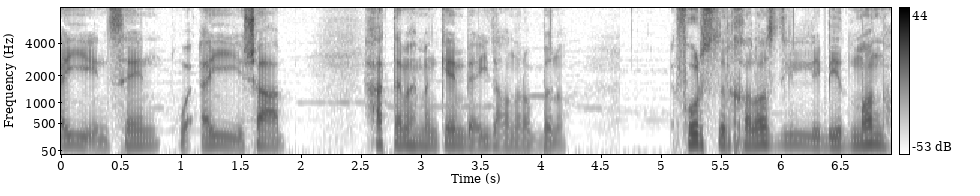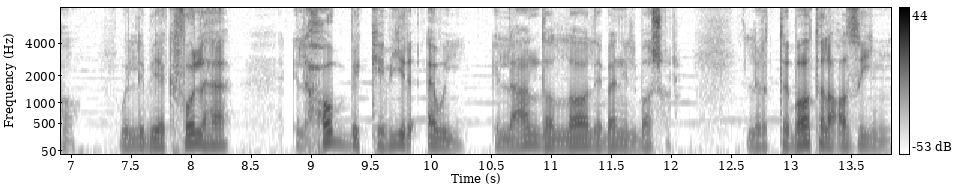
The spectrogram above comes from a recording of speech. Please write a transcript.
أي إنسان وأي شعب حتى مهما كان بعيد عن ربنا. فرصة الخلاص دي اللي بيضمنها واللي بيكفلها الحب الكبير قوي اللي عند الله لبني البشر الارتباط العظيم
